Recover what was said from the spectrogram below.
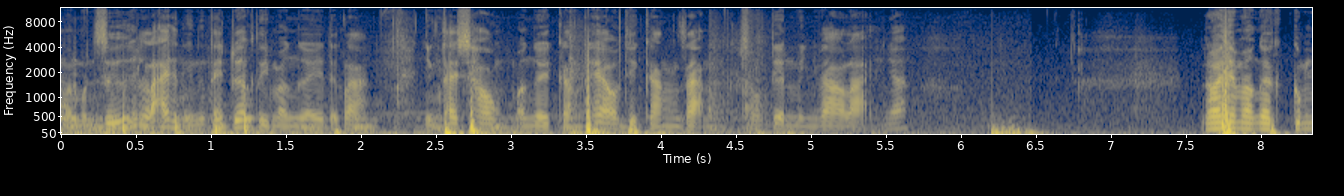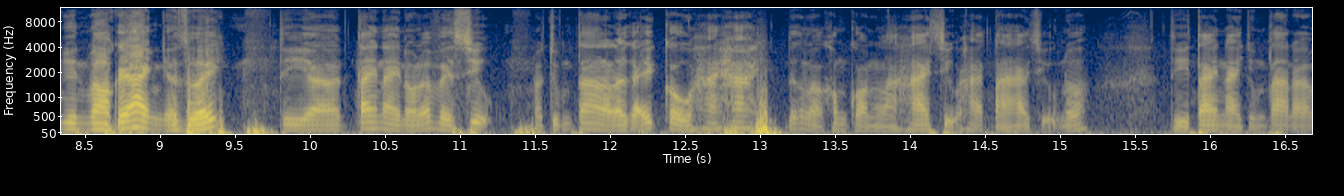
Mà muốn giữ lãi được những tay trước thì mọi người tức là những tay sau mọi người càng theo thì càng giảm số tiền mình vào lại nhá rồi thì mọi người cùng nhìn vào cái ảnh ở dưới. Thì uh, tay này nó đã về xịu và chúng ta đã gãy cầu 22 tức là không còn là hai xịu hai tài hai xịu nữa. Thì tay này chúng ta đã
